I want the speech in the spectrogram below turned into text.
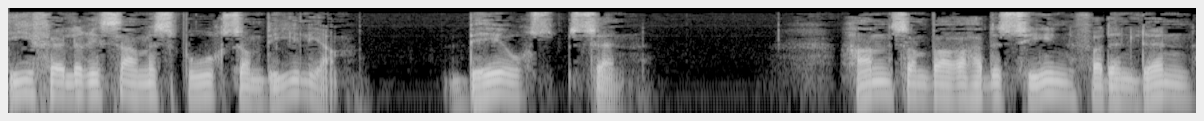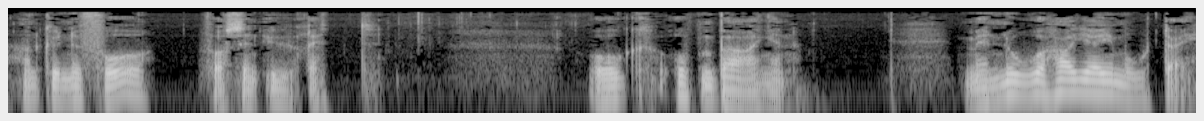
De følger i samme spor som Biliam, Beors sønn, han som bare hadde syn for den lønn han kunne få for sin urett. Og åpenbaringen. Men noe har jeg imot deg.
